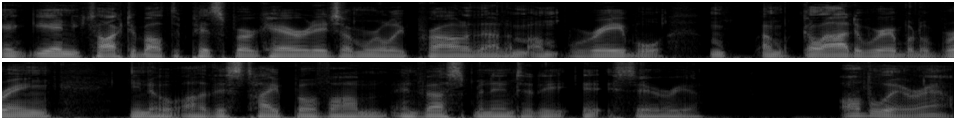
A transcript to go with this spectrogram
again, you talked about the Pittsburgh heritage. I'm really proud of that. I'm, I'm we're able. I'm, I'm glad that we're able to bring you know uh, this type of um, investment into the, this area. all the way around.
